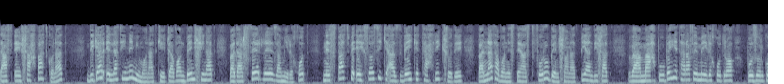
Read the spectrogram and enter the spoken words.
دفع شهوت کند دیگر علتی نمیماند که جوان بنشیند و در سر زمیر خود نسبت به احساسی که از وی که تحریک شده و نتوانسته است فرو بنشاند بیاندیشد و محبوبه طرف میل خود را بزرگ و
